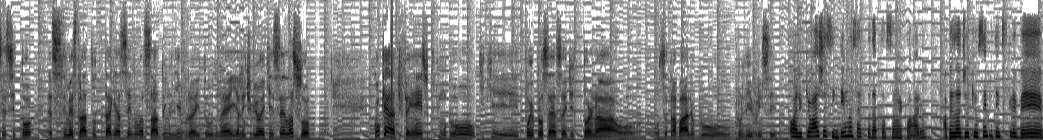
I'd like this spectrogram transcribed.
Você citou esse mestrado tudo estaria sendo lançado em livro aí tudo, né? E a gente viu aí que você lançou. Qual que é a diferença? O que, que mudou? O que, que foi o processo aí de tornar o, o seu trabalho pro, pro livro em si? Olha, o que eu acho assim, tem uma certa adaptação, é claro. Apesar de que eu sempre tento escrever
